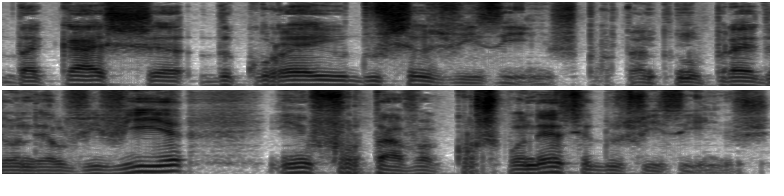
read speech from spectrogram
da caixa de correio dos seus vizinhos. Portanto, no prédio onde ele vivia, furtava correspondência dos vizinhos,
